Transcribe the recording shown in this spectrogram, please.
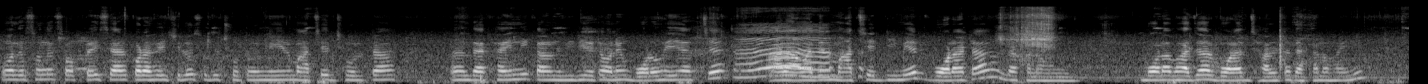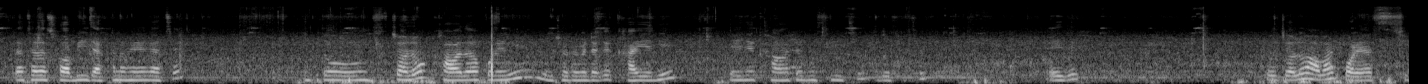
তোমাদের সঙ্গে সবটাই শেয়ার করা হয়েছিল। শুধু ছোট মেয়ের মাছের ঝোলটা দেখাইনি, কারণ ভিডিওটা অনেক বড় হয়ে যাচ্ছে। আর আমাদের মাছের ডিমের বড়াটা দেখানো হয়নি। বড়া ভাজা আর বড়ার ঝালটা দেখানো হয়নি। তাছাড়া সবই দেখানো হয়ে গেছে। তো চলো খাওয়া দাওয়া করে নিই। ছোটো মেয়েটাকে খাইয়ে দিই। এই যে খাওয়াতে বসিয়েছি, বসেছি। এই যে। তো চলো, আবার পরে আসছি।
